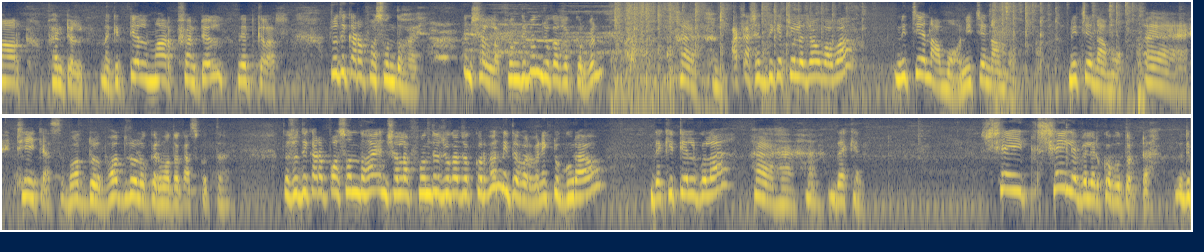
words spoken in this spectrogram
মার্ক ফ্যান্টেল নাকি tail mark fantail red colour যদি কারও পছন্দ হয়, ইনশাল্লাহ ফোন দিবেন, যোগাযোগ করবেন। হ্যাঁ আকাশের দিকে চলে যাও বাবা। নিচে নামো নিচে নামো নিচে নামো। হ্যাঁ ঠিক আছে, ভদ্র ভদ্র লোকের মতো কাজ করতে হয়। তো যদি কারও পছন্দ হয়, ইনশাল্লাহ ফোন দিয়ে যোগাযোগ করবেন, নিতে পারবেন। একটু ঘুরাও, দেখি টেলগুলা হ্যাঁ হ্যাঁ হ্যাঁ দেখেন। সেই সেই লেভেলের কবুতরটা। যদি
